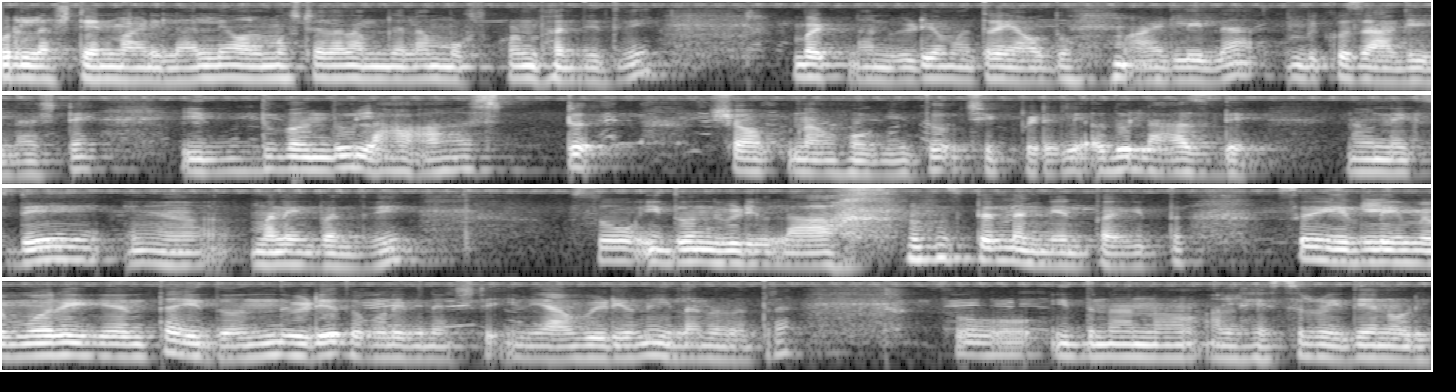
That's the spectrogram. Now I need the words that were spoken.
ಊರಲ್ಲಿ ಅಷ್ಟೇನು ಮಾಡಿಲ್ಲ. ಅಲ್ಲಿ ಆಲ್ಮೋಸ್ಟ್ ಎಲ್ಲ ನಮ್ಮದೆಲ್ಲ ಮುಗಿಸ್ಕೊಂಡು ಬಂದಿದ್ವಿ. ಬಟ್ ನಾನು ವಿಡಿಯೋ ಮಾತ್ರ ಯಾವುದೂ ಮಾಡಲಿಲ್ಲ. ಬಿಕಾಸ್ ಆಗಲಿಲ್ಲ ಅಷ್ಟೇ. ಇದು ಬಂದು ಲಾಸ್ಟ್ ಶಾಪ್ ನಾವು ಹೋಗಿದ್ದು ಚಿಕ್ಕಪೇಟೆಯಲ್ಲಿ ಅದು ಲಾಸ್ಟ್ ಡೇ ನಾವು ನೆಕ್ಸ್ಟ್ ಡೇ ಮನೆಗೆ ಬಂದ್ವಿ. ಸೊ ಇದೊಂದು ವಿಡಿಯೋ ಲಾಸ್ಟಲ್ಲಿ ನಂಗೆ ನೆನಪಾಗಿತ್ತು. ಸೊ ಇರಲಿ ಮೆಮೊರಿಗೆ ಅಂತ ಇದೊಂದು ವಿಡಿಯೋ ತೊಗೊಂಡಿದ್ದೀನಿ ಅಷ್ಟೇ. ಇನ್ನು ಯಾವ ವಿಡಿಯೋನೂ ಇಲ್ಲ ನನ್ನ ಹತ್ರ. ಸೊ ಇದು ನಾನು ಅಲ್ಲಿ ಹೆಸರು ಇದೆ ನೋಡಿ.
